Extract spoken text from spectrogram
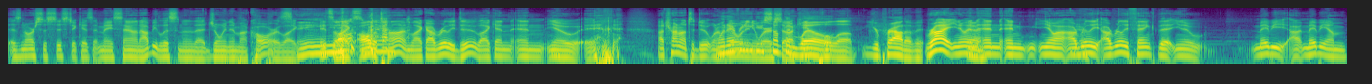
as narcissistic as it may sound, I'll be listening to that joint in my car like it's like Awesome, all the time like I really do like and and you know I try not to do it when Whenever I'm going you do anywhere so I can't well, pull up. You're proud of it. Right, you know, and, Yeah. and, and you know, I, I Yeah. really I really think that you know, maybe I, maybe I'm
